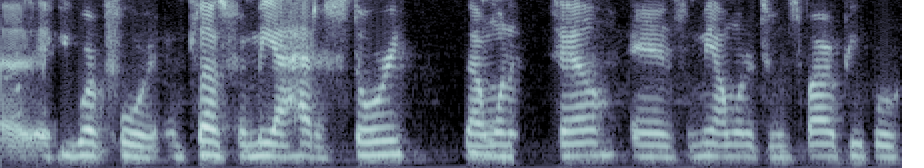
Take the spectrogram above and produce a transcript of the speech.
uh, if you work for it. And plus, for me, I had a story that mm-hmm. I wanted to tell. And for me, I wanted to inspire people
